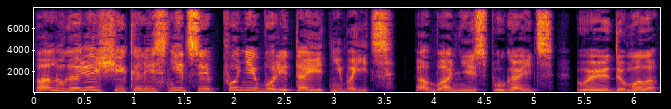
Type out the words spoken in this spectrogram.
Он в горящей колеснице по небу летает, не боится, а бани испугается. Выдумала.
